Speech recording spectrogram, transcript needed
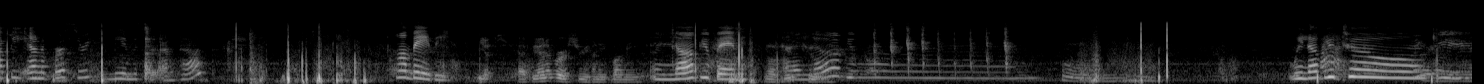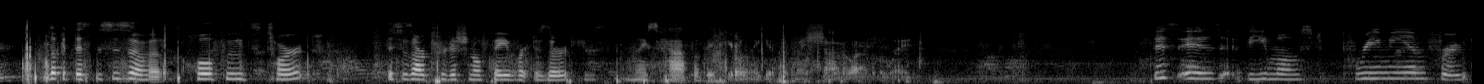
happy anniversary to me and Mr. Empath. Oh, baby. Yes. Happy anniversary, honey bunny. I love you, baby. Love you I too. love you. Mm. We love you too. Thank you. Look at this. This is a Whole Foods tart. This is our traditional favorite dessert. Here's a nice half of it here. Let me get my shadow out of the way. This is the most premium fruit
